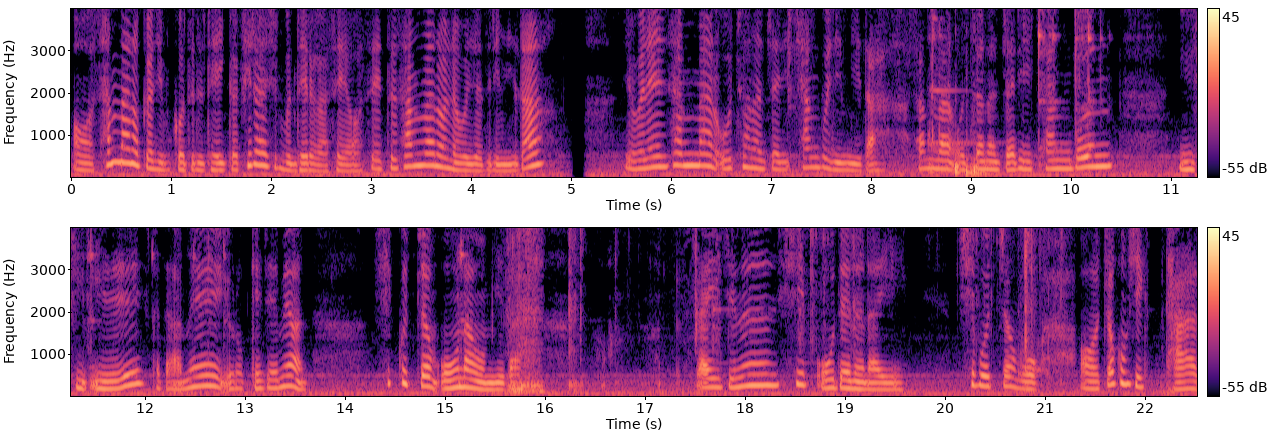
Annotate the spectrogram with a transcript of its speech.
어, 3만원까지 묶어드릴 테니까 필요하신 분 데려가세요. 세트 3만원에 올려드립니다. 이번엔 3만 5천원짜리 창분입니다. 3만 5천원짜리 창분 21, 그 다음에 이렇게 재면 19.5 나옵니다. 사이즈는 15 되는 아이, 15.5. 어, 조금씩 다,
